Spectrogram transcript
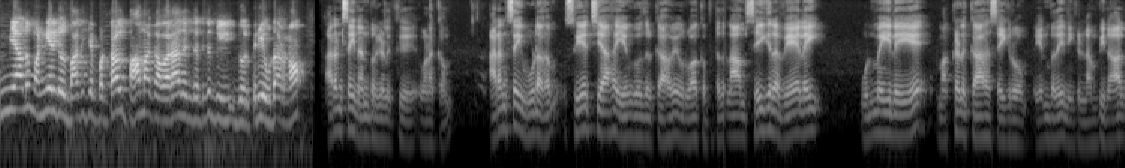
உண்மையாலும் வன்னியர்கள் பாதிக்கப்பட்டால் பாமக வராதுங்கிறதுக்கு இது ஒரு பெரிய உதாரணம். அரண்சை நண்பர்களுக்கு வணக்கம். அரண்சை ஊடகம் சுயேட்சையாக இயங்குவதற்காகவே உருவாக்கப்பட்டது. நாம் செய்கிற வேலை உண்மையிலேயே மக்களுக்காக செய்கிறோம் என்பதை நீங்கள் நம்பினால்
